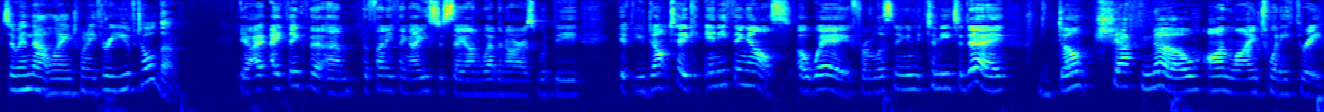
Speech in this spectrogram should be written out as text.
So in that line 23, you've told them. Yeah, I, I think that um, the funny thing I used to say on webinars would be if you don't take anything else away from listening to me today, don't check no on line 23.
